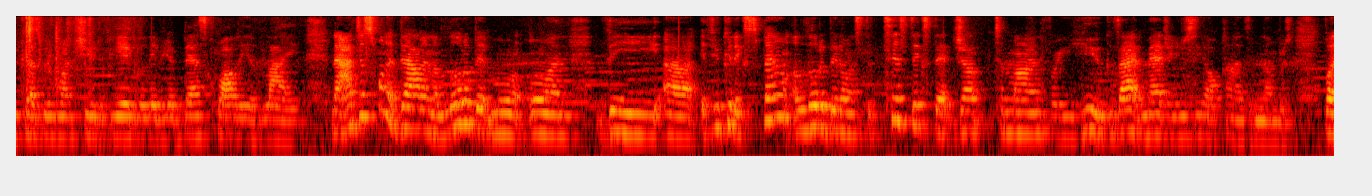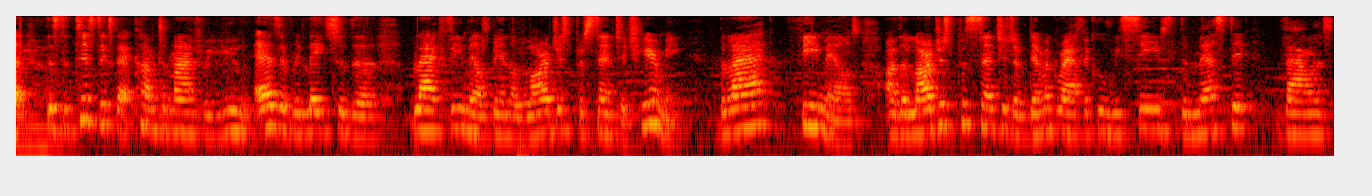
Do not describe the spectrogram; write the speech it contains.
because we want you to be able to live your best quality of life. Now, I just want to dial in a little bit more on the, uh, if you could expound a little bit on statistics that jump to mind for you, because I imagine you see all kinds of numbers, but Yeah. the statistics that come to mind for you as it relates to the black females being the largest percentage, hear me, black females are the largest percentage of demographic who receives domestic violence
